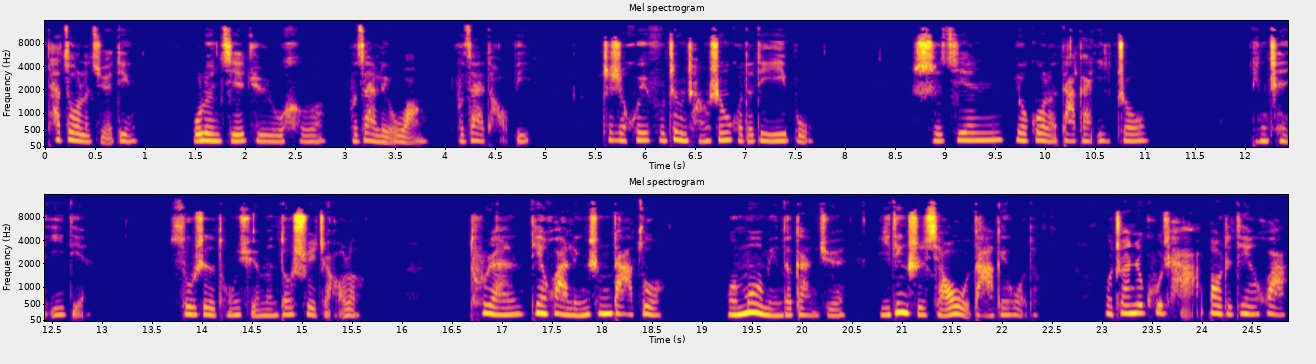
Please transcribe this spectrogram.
他做了决定，无论结局如何，不再流亡，不再逃避。这是恢复正常生活的第一步。时间又过了大概一周，凌晨一点，宿舍的同学们都睡着了。突然电话铃声大作，我莫名的感觉一定是小五打给我的。我穿着裤衩，抱着电话，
